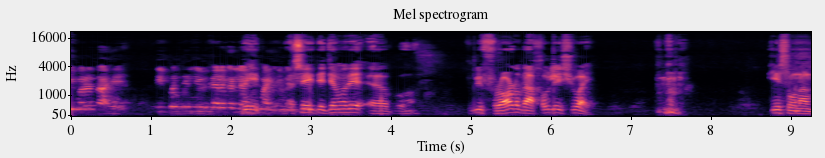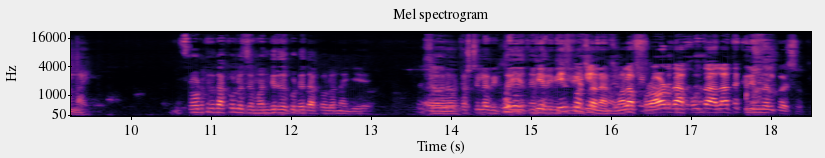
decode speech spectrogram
इमारत आहे. ती पण त्यांनी विकायला काढली अशी माहिती ते मिळाली. असे त्याच्यामध्ये तुम्ही फ्रॉड दाखवल्याशिवाय केस होणार नाही फ्रॉड तर दाखवलंच मंदिर कुठे दाखवलं नाहीये ट्रस्टीला विकता येत नाही तेच विकली म्हटलं ना. तुम्हाला फ्रॉड दाखवता आला तर क्रिमिनल केस होते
